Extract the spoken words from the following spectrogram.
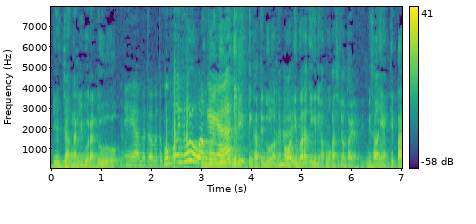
ya jangan liburan dulu. Iya betul betul. Kumpulin dulu uangnya Kumpulin ya. dulu, jadi tingkatin dulu artinya power ibaratnya gini, aku mau kasih contoh ya. Misalnya kita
